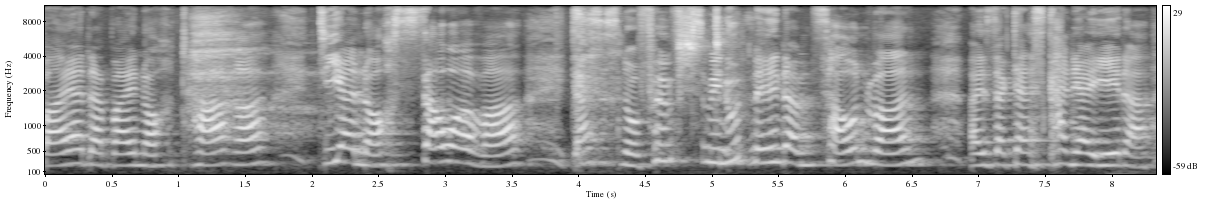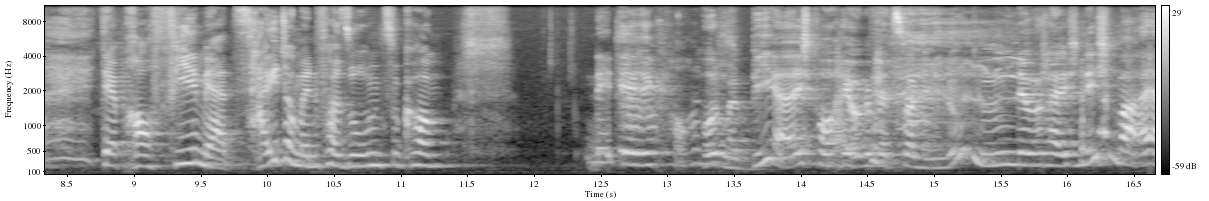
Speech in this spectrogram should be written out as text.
war ja dabei noch Tara, die ja noch sauer war, dass es nur 15 Minuten hinterm Zaun waren, weil sie sagt, das kann ja jeder. Der braucht viel mehr Zeit, um in Versuchung zu kommen. Nee, Erik, hol mal Bier. Ich brauche hier ungefähr zwei Minuten. Nee, wahrscheinlich nicht mal.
